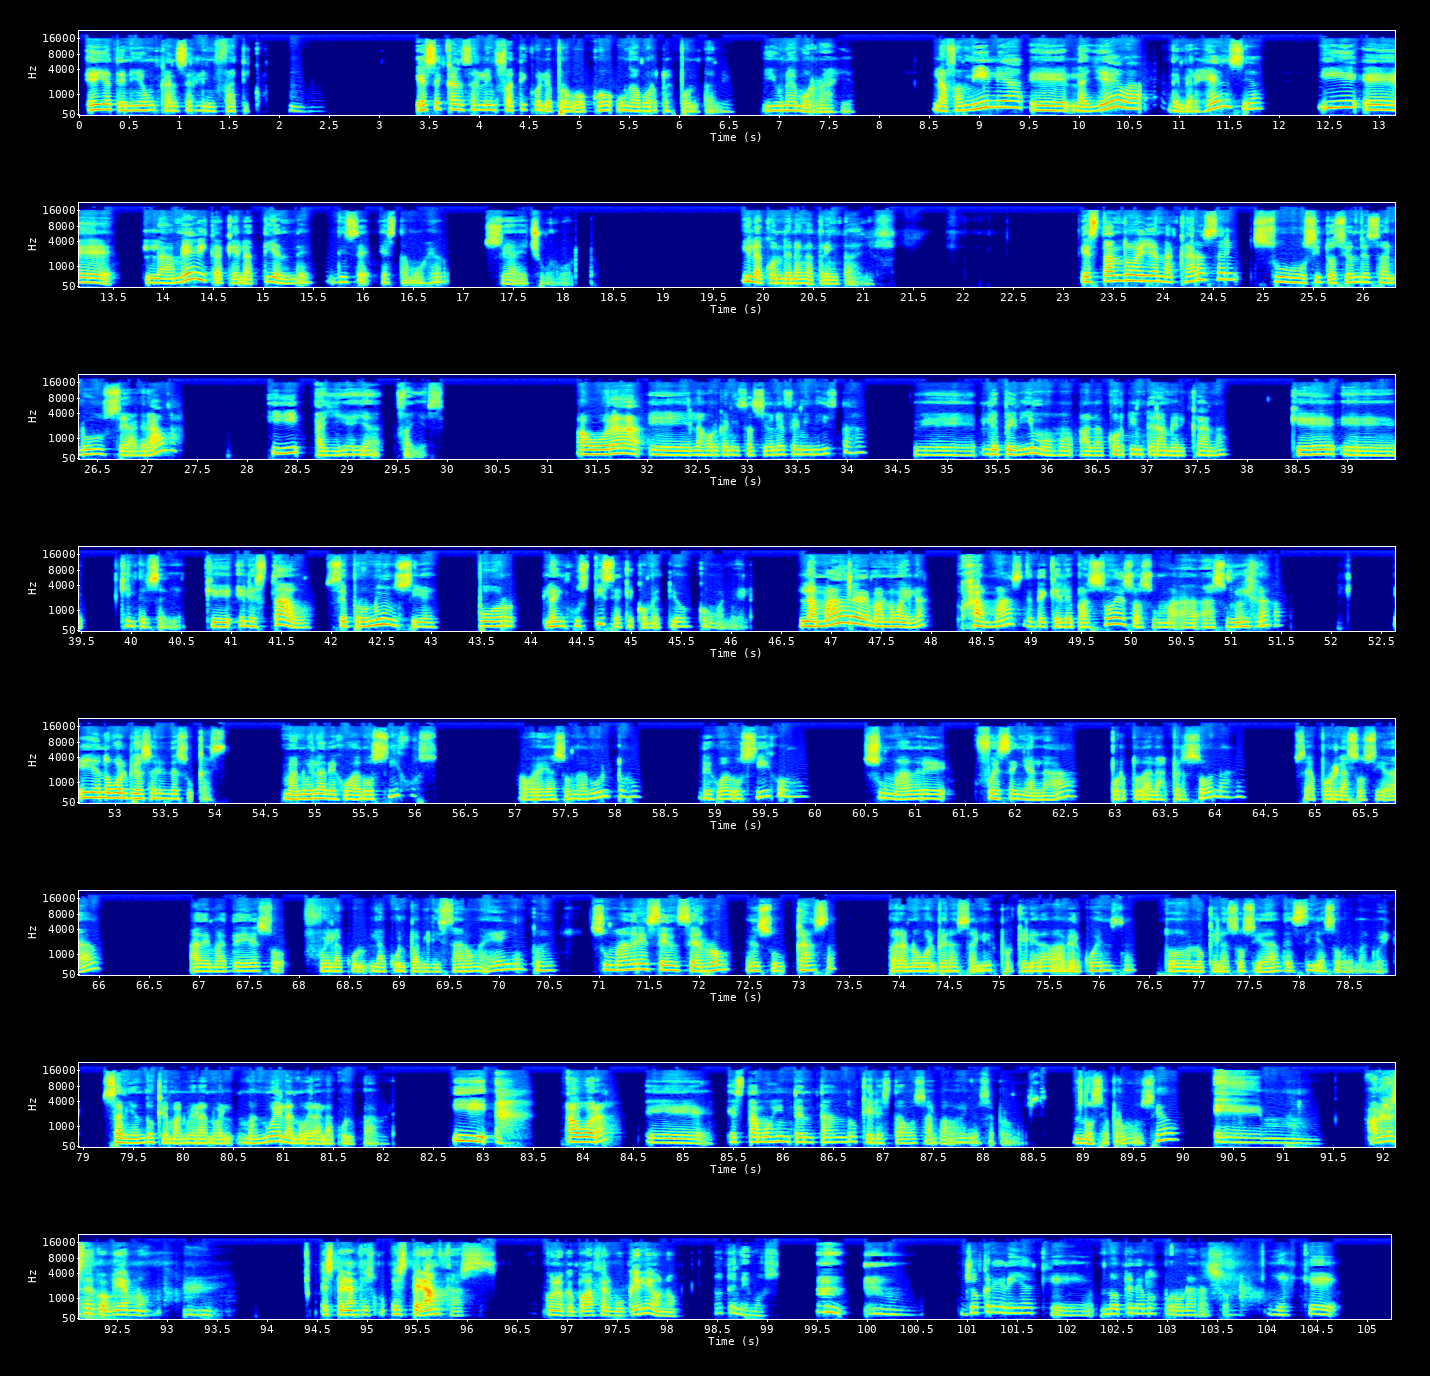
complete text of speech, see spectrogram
ella tenía un cáncer linfático. Ese cáncer linfático le provocó un aborto espontáneo y una hemorragia. La familia eh, la lleva de emergencia y eh, la médica que la atiende dice, esta mujer se ha hecho un aborto. Y la condenan a 30 años. Estando ella en la cárcel, su situación de salud se agrava y allí ella fallece. Ahora eh, las organizaciones feministas eh, le pedimos a la Corte Interamericana que, eh, que intercediera, que el Estado se pronuncie por la injusticia que cometió con Manuela. La madre de Manuela jamás, desde que le pasó eso a su, a su hija, ella no volvió a salir de su casa. Manuela dejó a dos hijos, ahora ya son adultos, dejó a dos hijos, su madre fue señalada por todas las personas, o sea, por la sociedad. Además de eso, fue la, la culpabilizaron a ella. Entonces, su madre se encerró en su casa para no volver a salir porque le daba vergüenza todo lo que la sociedad decía sobre Manuela, sabiendo que Manuela no, Manuela no era la culpable. Y ahora eh, estamos intentando que el Estado salvadoreño se pronuncie. No se ha pronunciado. Em, hablas del gobierno. ¿Esperanzas, ¿Esperanzas con lo que pueda hacer Bukele o no? No tenemos. Yo creería que no tenemos por una razón. Y es que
